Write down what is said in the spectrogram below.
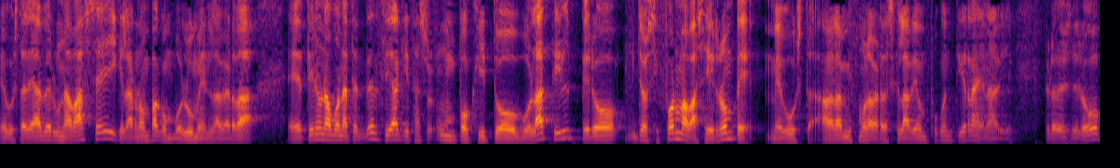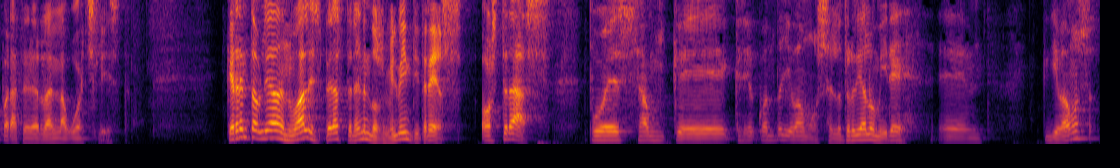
Me gustaría ver una base y que la rompa con volumen, la verdad. Eh, tiene una buena tendencia, quizás un poquito volátil, pero yo si forma base y rompe, me gusta. Ahora mismo la verdad es que la veo un poco en tierra de nadie, pero desde luego para tenerla en la watchlist. ¿Qué rentabilidad anual esperas tener en 2023? ¡Ostras! Pues aunque... Creo, ¿Cuánto llevamos? El otro día lo miré. Eh, llevamos,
